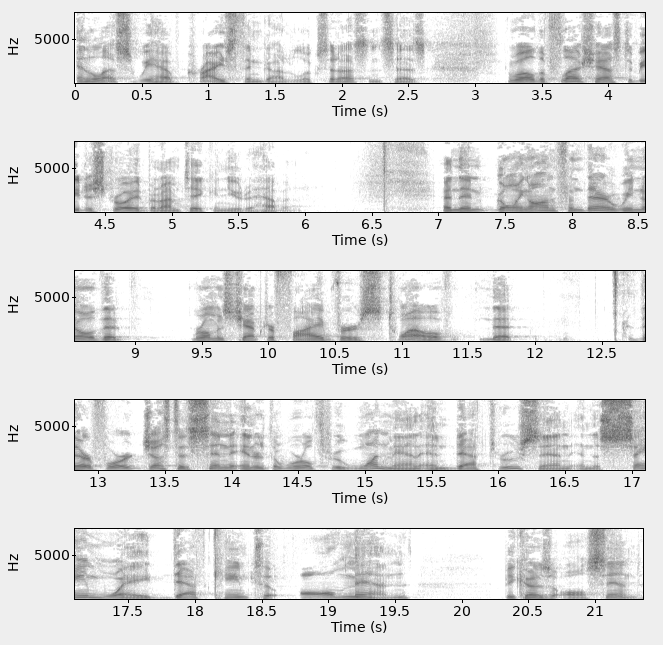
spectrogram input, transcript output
unless we have Christ, then God looks at us and says, Well, the flesh has to be destroyed, but I'm taking you to heaven. And then going on from there, we know that Romans chapter 5, verse 12, that therefore, just as sin entered the world through one man and death through sin, in the same way, death came to all men because all sinned.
